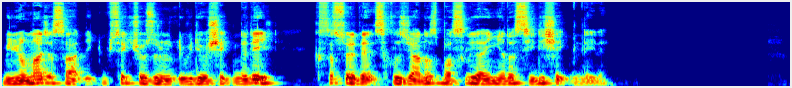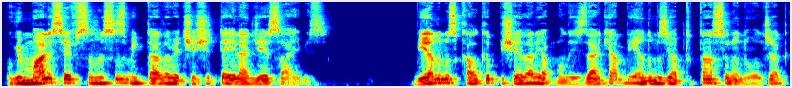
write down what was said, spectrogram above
milyonlarca saatlik yüksek çözünürlüklü video şeklinde değil, kısa sürede sıkılacağınız basılı yayın ya da CD şeklindeydi. Bugün maalesef sınırsız miktarda ve çeşitli eğlenceye sahibiz. Bir yanımız kalkıp bir şeyler yapmalıyız derken bir yanımız yaptıktan sonra ne olacak?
